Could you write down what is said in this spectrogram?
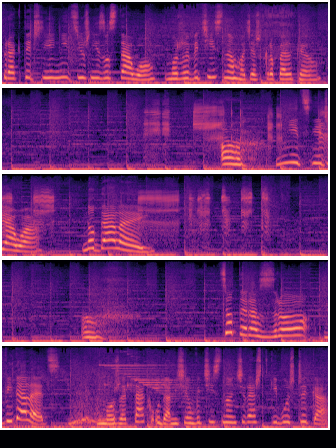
Praktycznie nic już nie zostało. Może wycisnę chociaż kropelkę. Och, nic nie działa. No dalej! Och. Co teraz zro... Widelec! Może tak uda mi się wycisnąć resztki błyszczyka.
